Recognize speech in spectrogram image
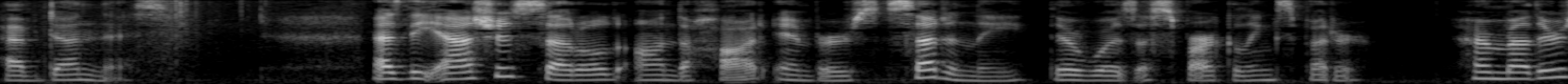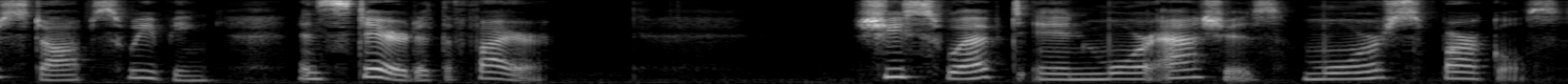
have done this. As the ashes settled on the hot embers, suddenly there was a sparkling sputter. Her mother stopped sweeping and stared at the fire. She swept in more ashes, more sparkles.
